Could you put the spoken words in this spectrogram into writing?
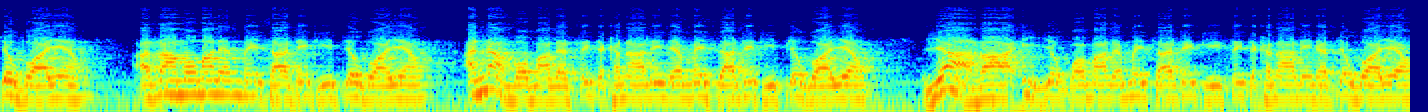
ပြုတ်သွားရင် အတ္တပေါ်မှာလဲမိစ္ဆာဒိဋ္ဌိပြုတ်သွားရင်အနတ်ပေါ်မှာလဲစိတ်တခဏလေးနဲ့မိစ္ဆာဒိဋ္ဌိပြုတ်သွားရင်ရတာဤရုပ်ပေါ်မှာလဲမိစ္ဆာဒိဋ္ဌိစိတ်တခဏလေးနဲ့ပြုတ်သွားရင်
